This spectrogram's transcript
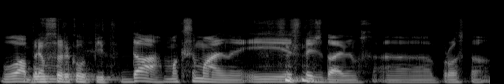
була Був прям Circle Pit. Да, максимальний. І stage diving просто.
